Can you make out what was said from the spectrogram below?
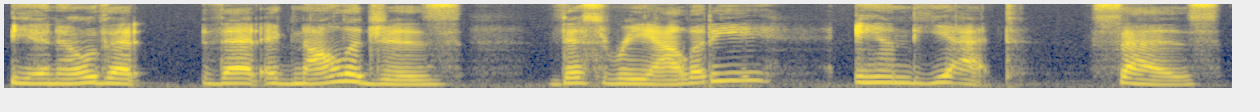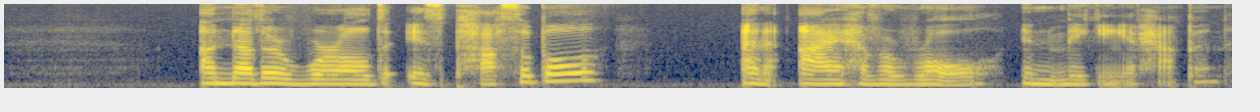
you know that that acknowledges this reality and yet says another world is possible and I have a role in making it happen.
